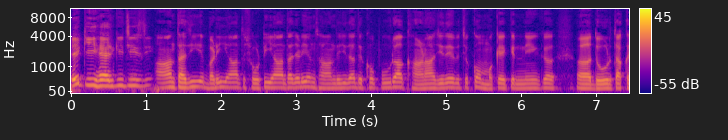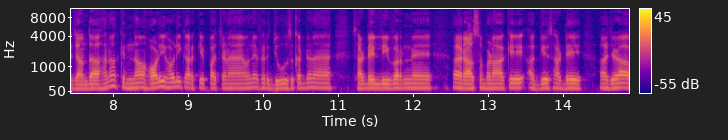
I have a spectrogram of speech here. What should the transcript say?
ਇਹ ਕੀ ਹੈ ਕੀ ਚੀਜ਼ ਜੀ? ਆਂਤ ਹੈ ਜੀ ਇਹ ਬੜੀ ਆਂਤ ਛੋਟੀ ਆਂਤ ਹੈ ਜਿਹੜੀ ਇਨਸਾਨ ਦੀ ਜਿਹਦਾ ਦੇਖੋ ਪੂਰਾ ਖਾਣਾ ਜਿਹਦੇ ਵਿੱਚ ਘੁੰਮ ਕੇ ਕਿੰਨੀ ਕੁ ਅ, ਦੂਰ ਤੱਕ ਜਾਂਦਾ ਹੈ ਨਾ ਕਿੰਨਾ ਹੌਲੀ ਹੌਲੀ ਕਰਕੇ ਪਚਣਾ ਹੈ ਉਹਨੇ ਫਿਰ ਜੂਸ ਕੱਢਣਾ ਹੈ ਸਾਡੇ ਲੀਵਰ ਨੇ ਅ, ਰਸ ਬਣਾ ਕੇ ਅੱਗੇ ਸਾਡੇ ਅ, ਜਿਹੜਾ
